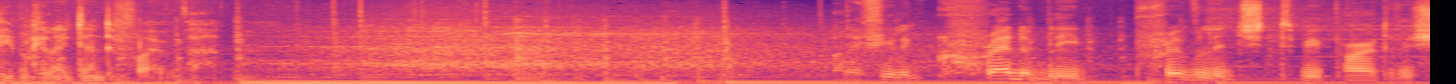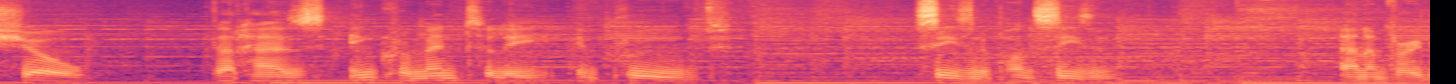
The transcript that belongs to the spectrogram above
People can identify with that. But I feel incredibly privileged to be part of a show that has incrementally improved season upon season. And I'm very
